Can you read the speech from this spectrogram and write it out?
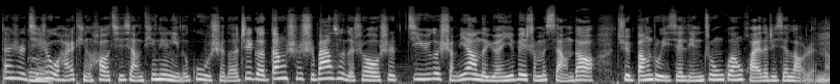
但是其实我还是挺好奇，想听听你的故事的。这个当时十八岁的时候，是基于一个什么样的原因？为什么想到去帮助一些临终关怀的这些老人呢？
